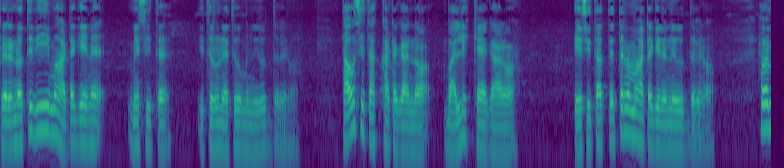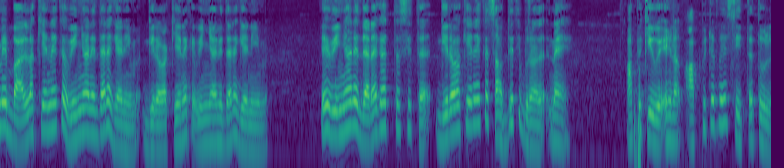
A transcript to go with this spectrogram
පෙර නොතිවීම හටගෙන මෙසිත ඉතුරු නැතුවම නිරුද්ධ වෙනවා. තව සිතක් හට ගන්නවා බල්ලෙක් කෑ ගන්නවා. ඒ සිතත් එතනම හටගෙන නිරුද්ධ වෙනවා. හැබැයි මේ බල්ලා කියන එක විඥානේ දැන ගැනීම. ගිරවා කියන එක විඥානේ දැන ගැනීම. ඒ විඥානේ දැනගත්ත සිත ගිරවා කියන එක shabd තිබුණාද? නැහැ. අපි කිව්වේ එහෙනම් අපිට මේ සිත තුළ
